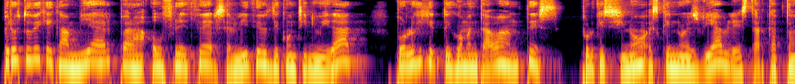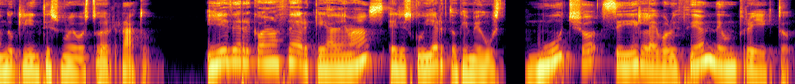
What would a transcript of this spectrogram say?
Pero tuve que cambiar para ofrecer servicios de continuidad, por lo que te comentaba antes, porque si no es que no es viable estar captando clientes nuevos todo el rato. Y he de reconocer que además he descubierto que me gusta mucho seguir la evolución de un proyecto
